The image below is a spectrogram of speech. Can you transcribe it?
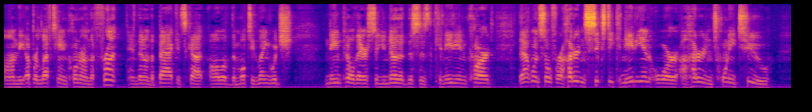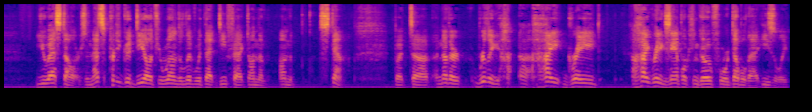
on the upper left-hand corner on the front, and then on the back it's got all of the multi-language name pill there, so you know that this is the Canadian card. That one sold for 160 Canadian or 122 US dollars, and that's a pretty good deal if you're willing to live with that defect on the on the stem. But uh, another really high, uh, high grade a high grade example can go for double that easily.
